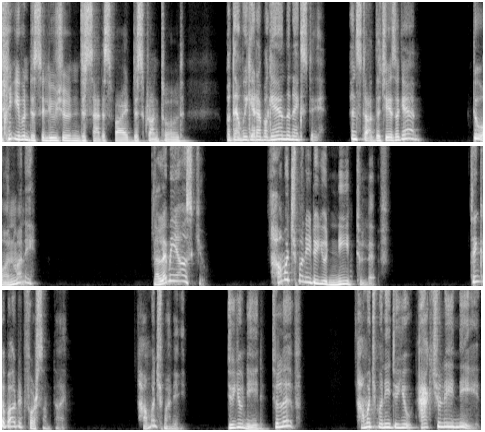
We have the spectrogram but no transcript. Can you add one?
even disillusioned, dissatisfied, disgruntled. But then we get up again the next day and start the chase again to earn money. Now, let me ask you how much money do you need to live? Think about it for some time. How much money do you need to live? How much money do you actually need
